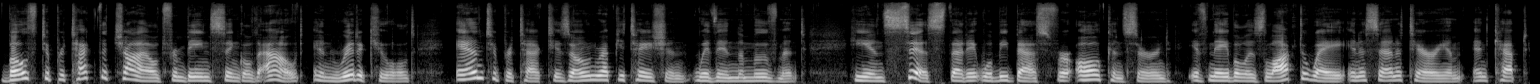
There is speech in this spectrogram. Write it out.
both to protect the child from being singled out and ridiculed and to protect his own reputation within the movement. He insists that it will be best for all concerned if Mabel is locked away in a sanitarium and kept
